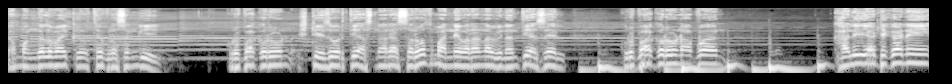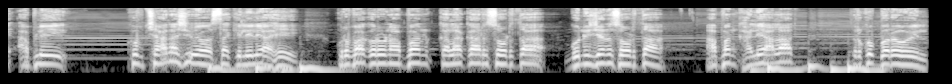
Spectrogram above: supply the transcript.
या मंगलमय कथे प्रसंगी कृपा करून स्टेजवरती असणाऱ्या सर्वच मान्यवरांना विनंती असेल कृपा करून आपण खाली या ठिकाणी आपली खूप छान अशी व्यवस्था केलेली आहे. कृपा करून आपण कलाकार सोडता गुणीजन सोडता आपण खाली आलात तर खूप बरं होईल.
